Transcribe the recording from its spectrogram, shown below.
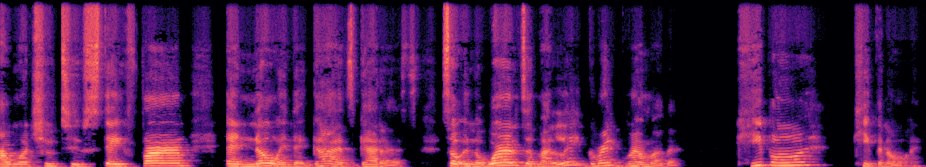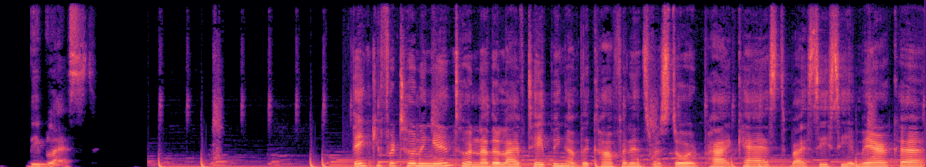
I want you to stay firm and knowing that God's got us. So, in the words of my late great grandmother, keep on keeping on. Be blessed. Thank you for tuning in to another live taping of the Confidence Restored podcast by CC America.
